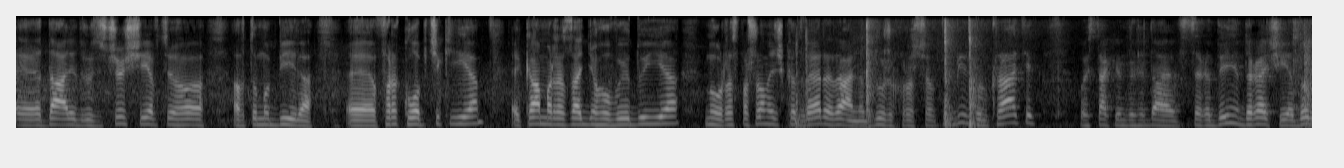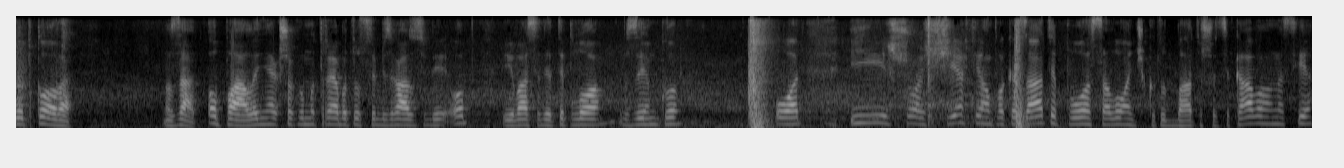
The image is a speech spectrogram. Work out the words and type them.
Е, Далі, друзі, що ще в цього автомобіля? Е, Фаркопчик є, е, камера заднього виду є. Ну, розпашоночка двері, реально дуже хороший автомобіль, донкратик. Ось так він виглядає всередині. До речі, є додаткове назад опалення, якщо кому треба, тут собі зразу собі оп, і у вас іде тепло взимку. От. І що ще хотів вам показати по салончику. Тут багато що цікавого у нас є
